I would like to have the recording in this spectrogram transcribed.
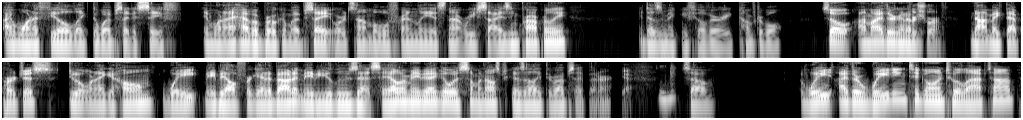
I want to feel like the website is safe. And when I have a broken website or it's not mobile friendly, it's not resizing properly, it doesn't make me feel very comfortable. So I'm either gonna for sure. Not make that purchase, do it when I get home, wait, maybe I'll forget about it, maybe you lose that sale, or maybe I go with someone else because I like their website better. Yeah. Mhm. So wait either waiting to go into a laptop,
